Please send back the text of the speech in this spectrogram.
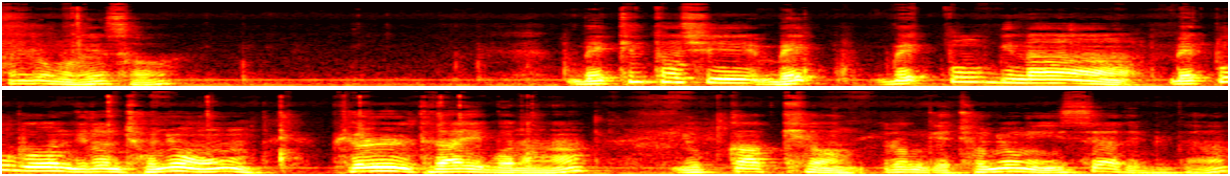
활용을 해서 맥킨토시 맥 맥북이나 맥북은 이런 전용 별 드라이버나 육각형 이런 게 전용이 있어야 됩니다.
